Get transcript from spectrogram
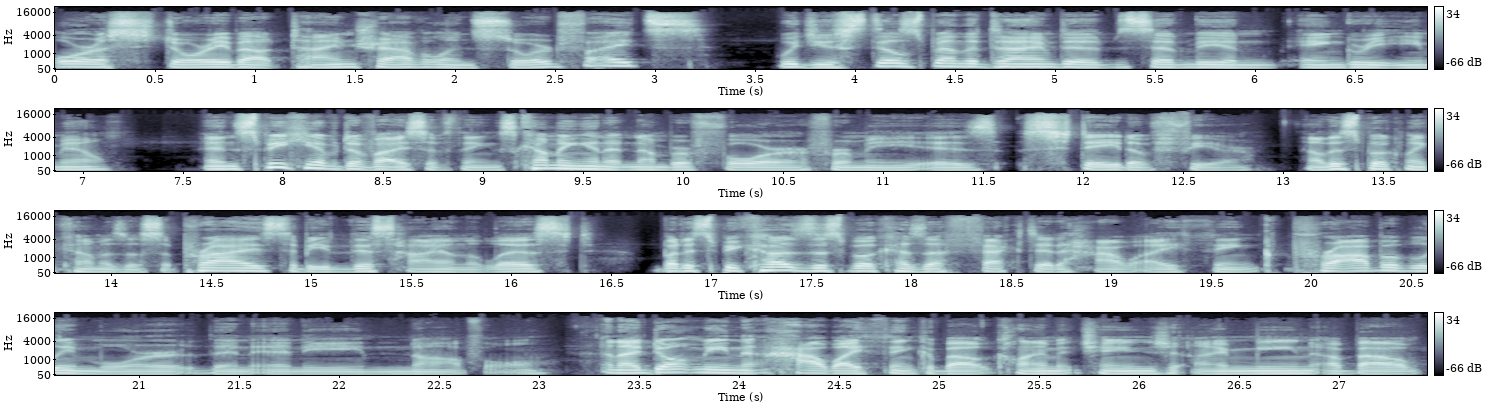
or a story about time travel and sword fights, would you still spend the time to send me an angry email? And speaking of divisive things, coming in at number four for me is State of Fear. Now, this book may come as a surprise to be this high on the list, but it's because this book has affected how I think probably more than any novel. And I don't mean how I think about climate change, I mean about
